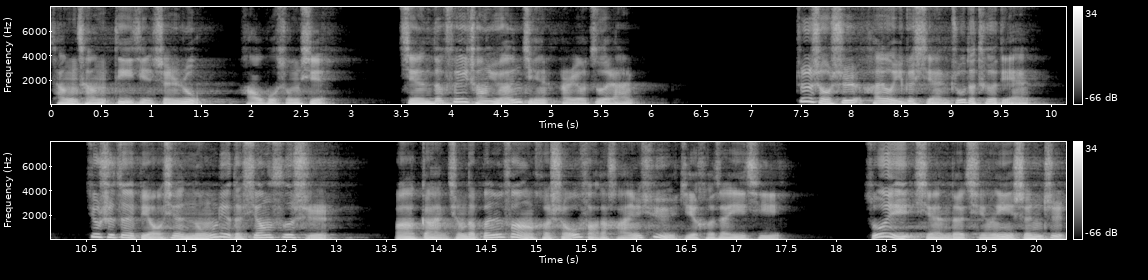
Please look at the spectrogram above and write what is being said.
层层递进深入。毫不松懈，显得非常严谨而又自然。这首诗还有一个显著的特点，就是在表现浓烈的相思时，把感情的奔放和手法的含蓄结合在一起，所以显得情意深挚。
